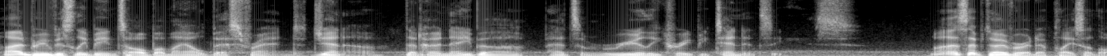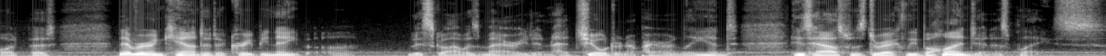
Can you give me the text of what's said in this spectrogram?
I had previously been told by my old best friend, Jenna, that her neighbour had some really creepy tendencies. I slept over at her place a lot, but never encountered a creepy neighbour. This guy was married and had children, apparently, and his house was directly behind Jenna's place.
